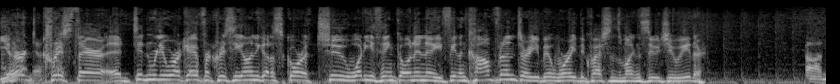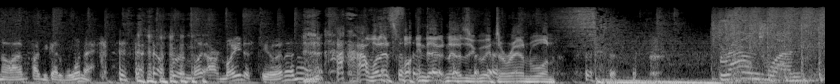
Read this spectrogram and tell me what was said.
You Yeah, heard yeah. Chris there. It didn't really work out for Chris. He only got a score of two. What do you think going in now? You feeling confident or are you a bit worried the questions mightn't suit you either? Oh, no, I'll probably get one it. Eh? or, mi- or minus two, I don't know. well, let's find out now as we go into round one. Round one.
